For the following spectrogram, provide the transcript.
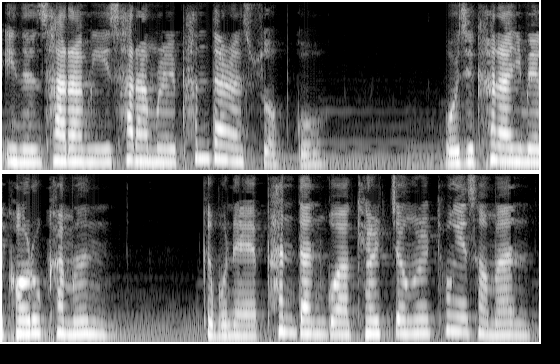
이는 사람이 사람을 판단할 수 없고 오직 하나님의 거룩함은 그분의 판단과 결정을 통해서만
